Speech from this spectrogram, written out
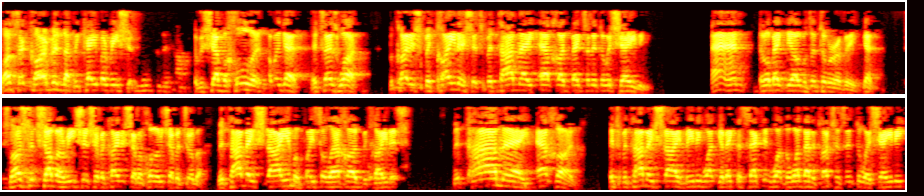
Basar korban that became a Rishon. It was Shabachulin. Oh again, it says what? Bekaidish, Bekaidish, it's Betame Echad makes it into a Shady. And it'll make the others into a Ravi. Again. Shloshet Shaba Risha Shabakaidish Shabachulim Shabachuba. Betame Shnayim Upaisal Echad Bekaidish. Betame Echad. It's mitabe shnai, meaning what you make the second one, the one that it touches into a shady,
